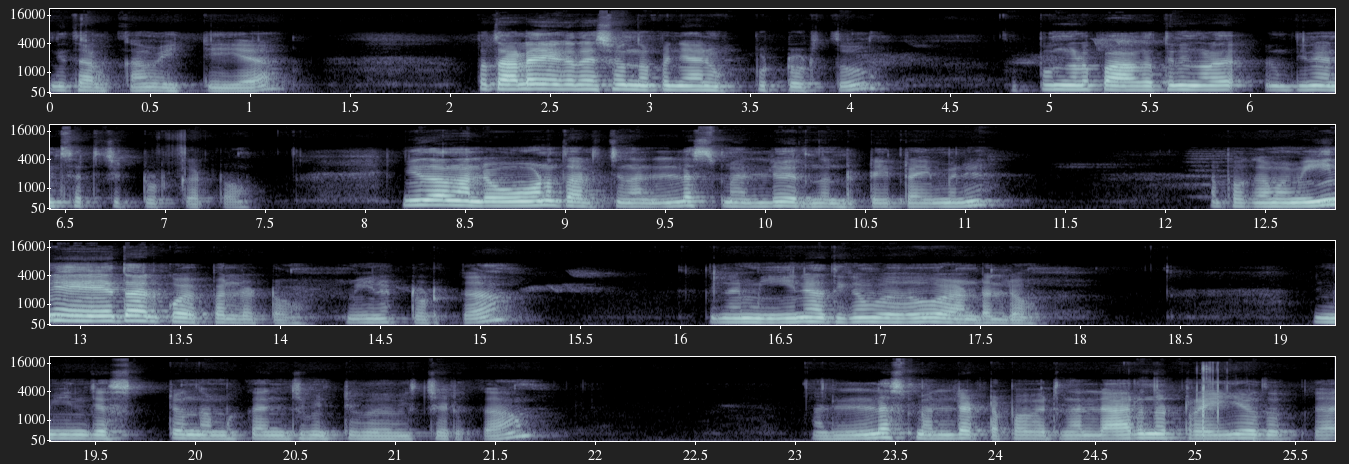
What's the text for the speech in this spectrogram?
ഇനി തിളക്കാൻ വെയിറ്റ് ചെയ്യുക. അപ്പോൾ തള ഏകദേശം വന്നപ്പോൾ ഞാൻ ഉപ്പിട്ട് കൊടുത്തു. ഉപ്പ് നിങ്ങൾ പാകത്തിന് നിങ്ങൾ ഇതിനനുസരിച്ച് ഇട്ട് കൊടുക്കുക കേട്ടോ. ഇനി ഇതാ നല്ലോണം തളിച്ച് നല്ല സ്മെല്ല് വരുന്നുണ്ട് കേട്ടോ ഈ ടൈമിന് അപ്പോൾ മീൻ ഏതായാലും കുഴപ്പമില്ല കേട്ടോ. മീൻ ഇട്ട് കൊടുക്കുക. പിന്നെ മീൻ അധികം വേവ് വേണ്ടല്ലോ. മീൻ ജസ്റ്റ് ഒന്ന് നമുക്ക് അഞ്ച് മിനിറ്റ് വേവിച്ചെടുക്കാം. നല്ല സ്മെല്ല് ഇട്ടപ്പോൾ വരുന്നത് എല്ലാവരും ഒന്ന് ട്രൈ ചെയ്ത് നോക്കുക.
